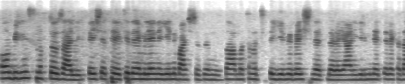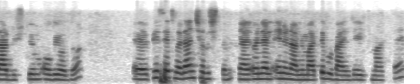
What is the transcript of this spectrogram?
11. sınıfta özellikle işte TYT denemelerine yeni başladığımızda matematikte 25 netlere yani 20 netlere kadar düştüğüm oluyordu. Ee, pes etmeden çalıştım. Yani en önemli madde bu bence ilk madde.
